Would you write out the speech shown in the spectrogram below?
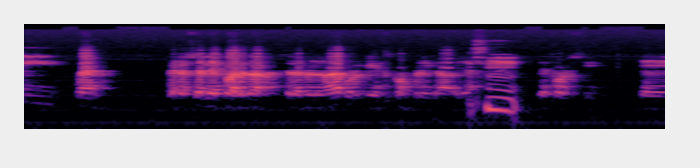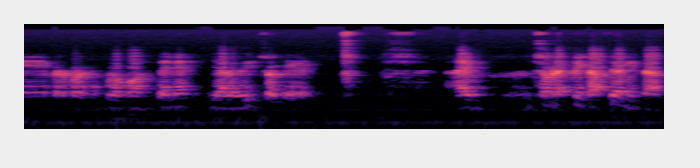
y, bueno, pero se le perdona, se le perdona porque es complicado ya, Mm, de por sí. Eh, pero por ejemplo con Tenet, ya lo he dicho, que hay sobreexplicación y tal,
